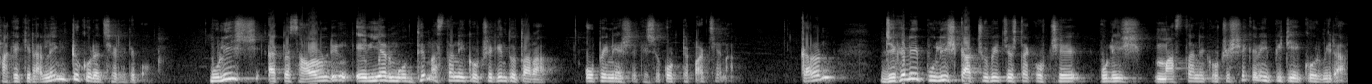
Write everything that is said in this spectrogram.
থাকে কিনা, লিঙ্কটু করে ছেড়ে দেব। পুলিশ একটা সারাউন্ডিং এরিয়ার মধ্যে মাস্তানি করছে, কিন্তু তারা ওপেনে এসে কিছু করতে পারছে না। কারণ যেখানেই পুলিশ কারচুপির চেষ্টা করছে, পুলিশ মাস্তানি করছে, সেখানেই পিটিআই কর্মীরা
